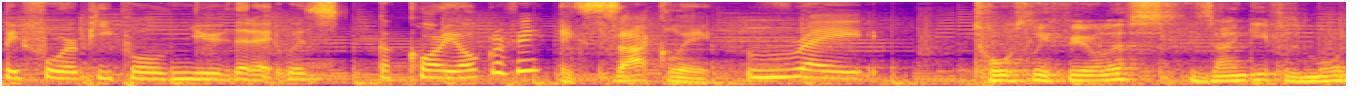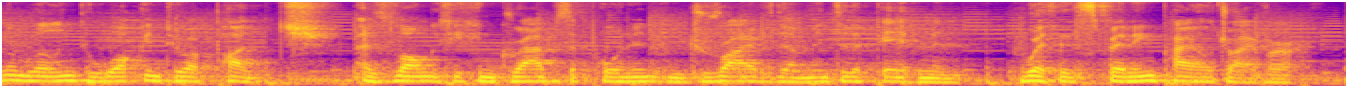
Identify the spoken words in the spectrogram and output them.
before people knew that it was a choreography? Exactly. Right. Totally fearless, Zangief is more than willing to walk into a punch as long as he can grab his opponent and drive them into the pavement with his spinning pile driver.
